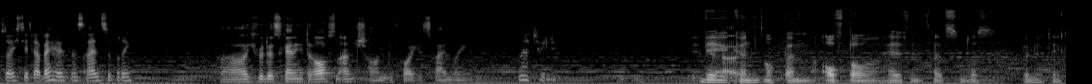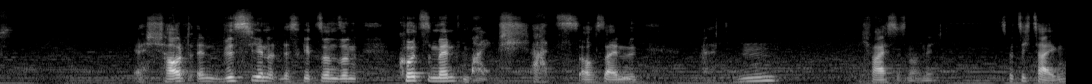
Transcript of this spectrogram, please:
Soll ich dir dabei helfen, es reinzubringen? Äh, ich würde es gerne hier draußen anschauen, bevor ich es reinbringe. Natürlich. Wir Ja. können auch beim Aufbau helfen, falls du das benötigst. Er schaut ein bisschen und es gibt so, einen- so einen kurzen Moment, mein Schatz, auf seinen. Hm, ich weiß es noch nicht. Es wird sich zeigen.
